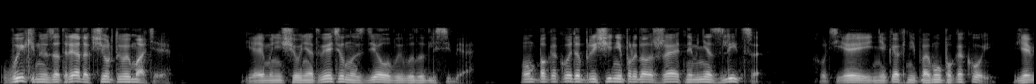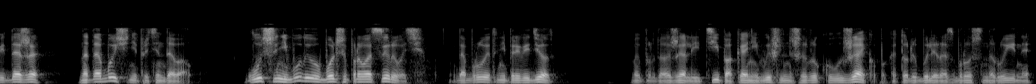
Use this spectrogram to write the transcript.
«Выкину из отряда к чертовой матери!» Я ему ничего не ответил, но сделал выводы для себя. Он по какой-то причине продолжает на меня злиться, хоть я и никак не пойму, по какой. Я ведь даже на добычу не претендовал. Лучше не буду его больше провоцировать. Добру это не приведет. Мы продолжали идти, пока не вышли на широкую лужайку, по которой были разбросаны руины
